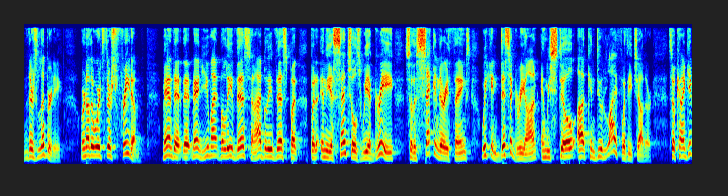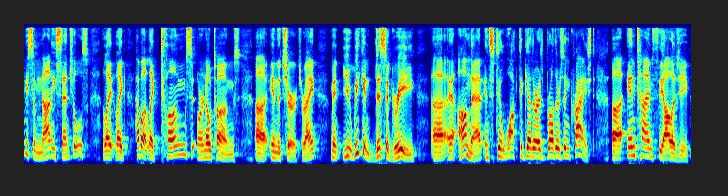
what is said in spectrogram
there's liberty. Or in other words, there's freedom man, that, that, man, you might believe this and I believe this, but but in the essentials we agree. So the secondary things we can disagree on, and we still uh, can do life with each other. So can I give you some non-essentials? Like like how about like tongues or no tongues uh, in the church, right? I mean, you we can disagree. Uh, on that and still walk together as brothers in Christ. Uh, end times theology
